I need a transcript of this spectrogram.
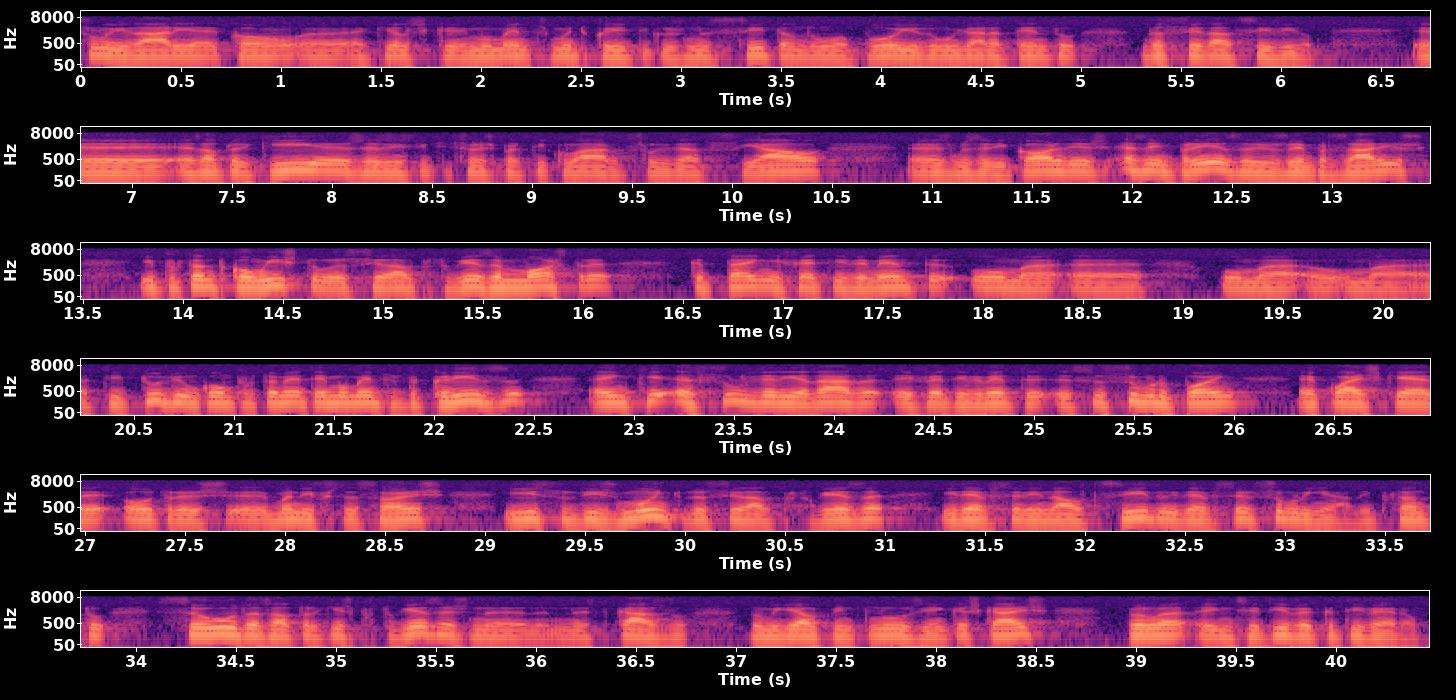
solidária com aqueles que, em momentos muito críticos, necessitam de um apoio, de um olhar atento da sociedade civil. As autarquias, as instituições particulares de solidariedade social, as misericórdias, as empresas e os empresários, e, portanto, com isto a sociedade portuguesa mostra que tem efetivamente uma, eh, uma, uma atitude e um comportamento em momentos de crise em que a solidariedade efetivamente se sobrepõe a quaisquer outras eh, manifestações e isso diz muito da sociedade portuguesa e deve ser enaltecido e deve ser sublinhado. E, portanto, saúde as autarquias portuguesas, neste caso no Miguel Pinto Luz e em Cascais, pela iniciativa que tiveram.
